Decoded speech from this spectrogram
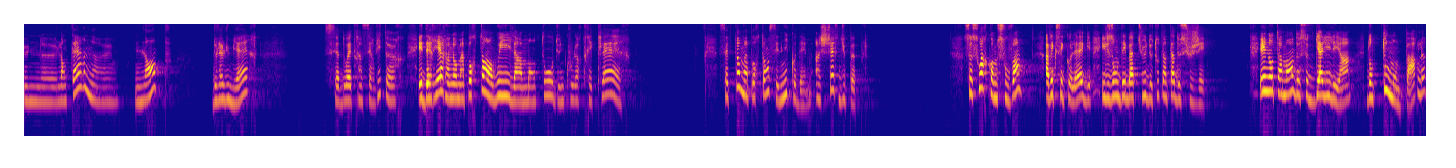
une lanterne, une lampe, de la lumière. Ça doit être un serviteur. Et derrière, un homme important. Oui, il a un manteau d'une couleur très claire. Cet homme important, c'est Nicodème, un chef du peuple. Ce soir, comme souvent, avec ses collègues, ils ont débattu de tout un tas de sujets, et notamment de ce Galiléen dont tout le monde parle,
